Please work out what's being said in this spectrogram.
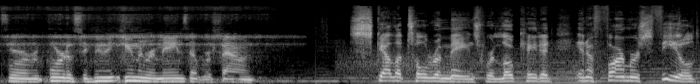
for a report of some human remains that were found. Skeletal remains were located in a farmer's field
